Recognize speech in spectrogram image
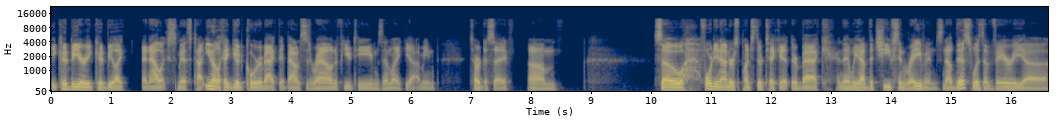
he could be, or he could be like an Alex Smith type. You know, like a good quarterback that bounces around a few teams, and like, yeah, I mean, it's hard to say. Um, so 49ers punched their ticket. They're back. And then we have the Chiefs and Ravens. Now, this was a very uh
